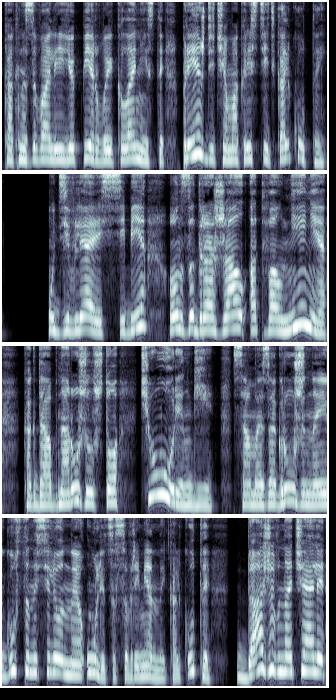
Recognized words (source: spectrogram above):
как называли ее первые колонисты, прежде чем окрестить Калькуттой. Удивляясь себе, он задрожал от волнения, когда обнаружил, что Чоуринги, самая загруженная и густонаселенная улица современной Калькутты, даже в начале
